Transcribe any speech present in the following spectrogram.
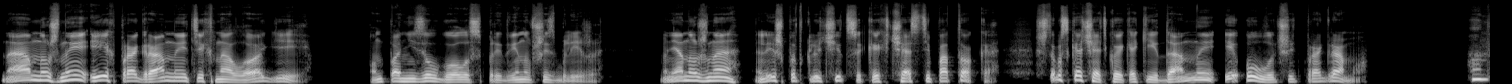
«Нам нужны их программные технологии». Он понизил голос, придвинувшись ближе. «Мне нужно лишь подключиться к их части потока, чтобы скачать кое-какие данные и улучшить программу». «Он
